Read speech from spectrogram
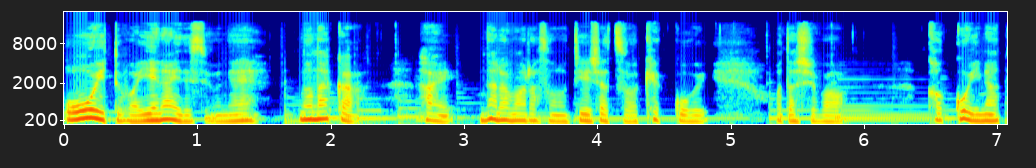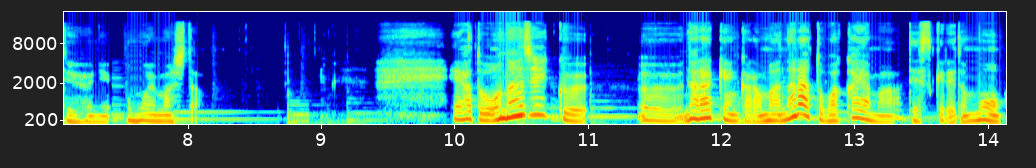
多いとは言えないですよね。の中、はい、奈良マラソンの T シャツは結構私はかっこいいなというふうに思いました。えあと同じく奈奈良県から、まあ、奈良と和歌山ですけれども、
